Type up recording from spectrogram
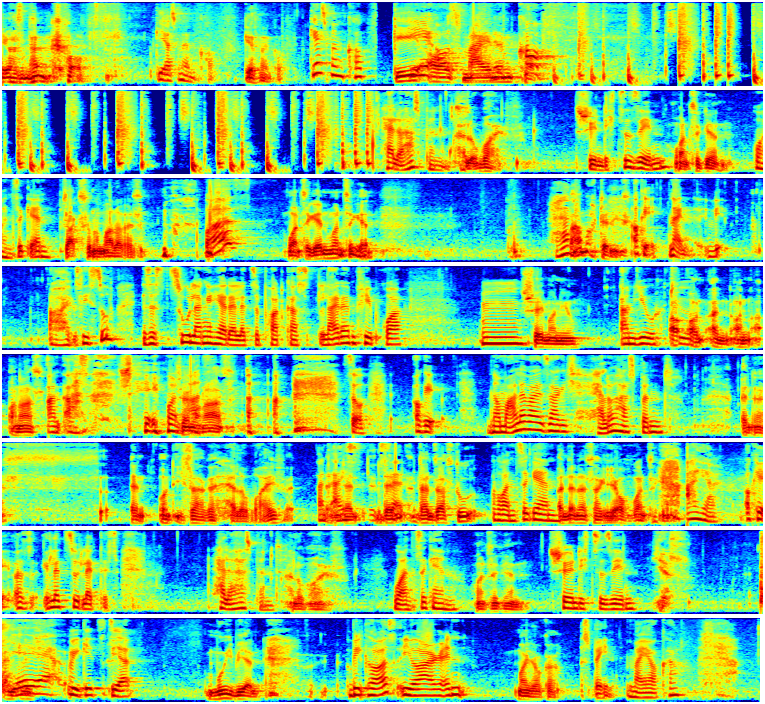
Geh aus meinem Kopf. Geh aus meinem Kopf. Geh aus meinem Kopf. Geh aus meinem Kopf. Geh aus meinem Kopf. Hello, Husband. Hello, wife. Schön, dich zu sehen. Once again. Once again. Sagst du normalerweise. Was? Once again, once again. Hä? Ah, macht ja nichts. Okay, nein. Oh, siehst du, es ist zu lange her, der letzte Podcast. Leider im Februar. Shame on you. On you. Oh, too. on, on, on, on us. On us. Shame on Shame us. on us. so, okay. Normalerweise sage ich Hello, Husband. And and- und ich sage Hello, wife. And And I then, said- then, dann sagst du, Once again. und dann sage ich auch once again. Ah ja, okay, also, let's do let this. Hello, Husband. Hello, wife. Once again. Once again. Schön, dich zu sehen. Yes. Endlich. Yeah, wie geht's dir? Muy bien. Because you are in Mallorca. Spain, Mallorca.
